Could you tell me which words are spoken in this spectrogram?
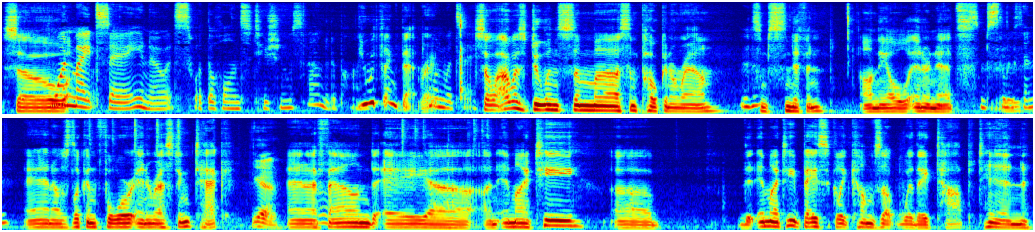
So One might say, you know, it's what the whole institution was founded upon. you would think that, right? One would say. So I was doing some uh, some poking around, Mm-hmm. some sniffing on the old internets, Some sleuthing. and I was looking for interesting tech. Yeah. and I found a uh, an MIT. Uh, that MIT basically comes up with a top ten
